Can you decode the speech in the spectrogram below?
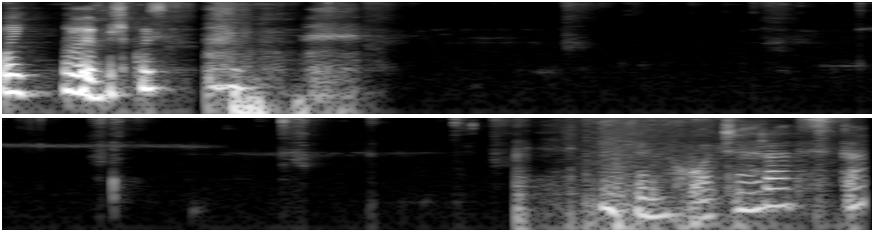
Ой, вибач, Кузя. Не хоче гратись, так?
